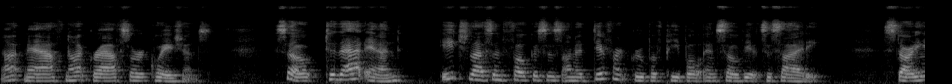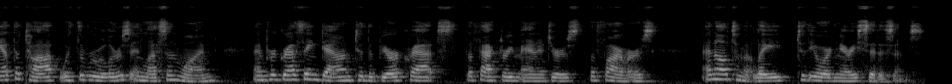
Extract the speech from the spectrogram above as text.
not math, not graphs or equations. So, to that end, each lesson focuses on a different group of people in Soviet society, starting at the top with the rulers in Lesson 1 and progressing down to the bureaucrats, the factory managers, the farmers, and ultimately to the ordinary citizens.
